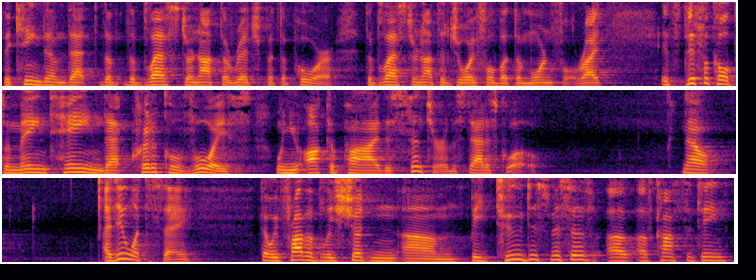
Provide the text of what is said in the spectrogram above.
The kingdom that the, the blessed are not the rich but the poor. The blessed are not the joyful but the mournful, right? It's difficult to maintain that critical voice when you occupy the center, of the status quo. Now, I do want to say that we probably shouldn't um, be too dismissive of, of Constantine.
